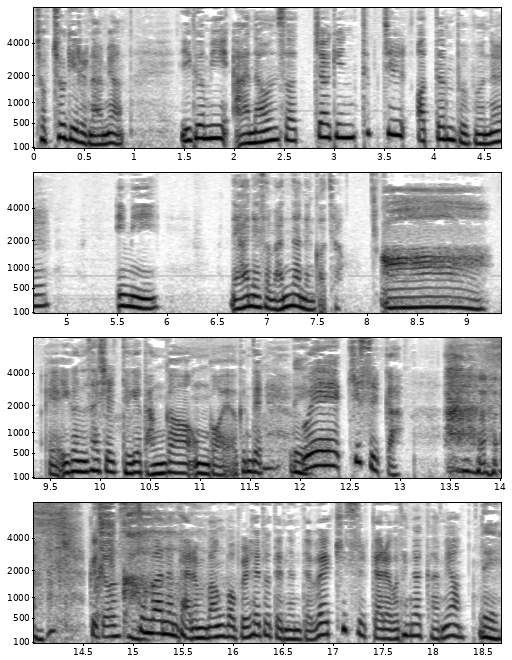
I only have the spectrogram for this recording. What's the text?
접촉이 일어나면 이금희 아나운서적인 특질 어떤 부분을 이미 내 안에서 만나는 거죠. 아, 예, 이거는 사실 되게 반가운 거예요. 근데 네. 왜 키스일까? 그죠? 그러니까. 수많은 다른 방법을 해도 되는데 왜 키스일까라고 생각하면 네.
